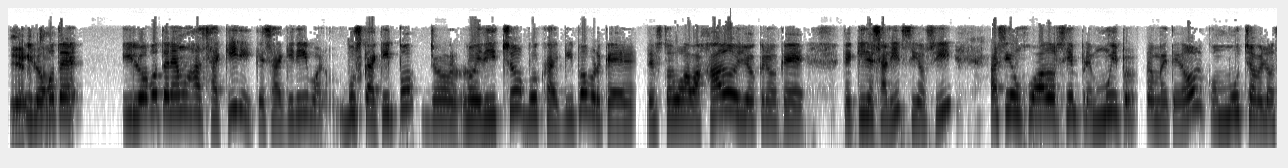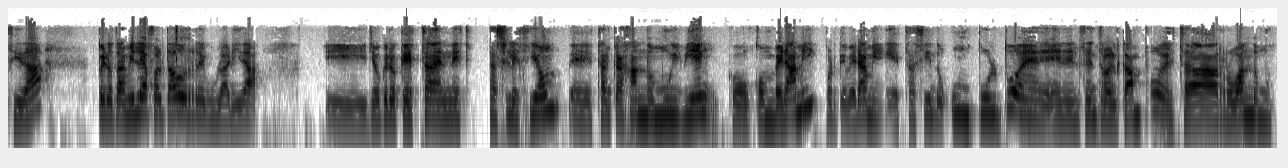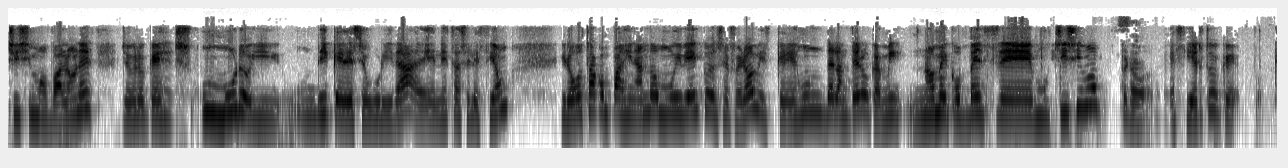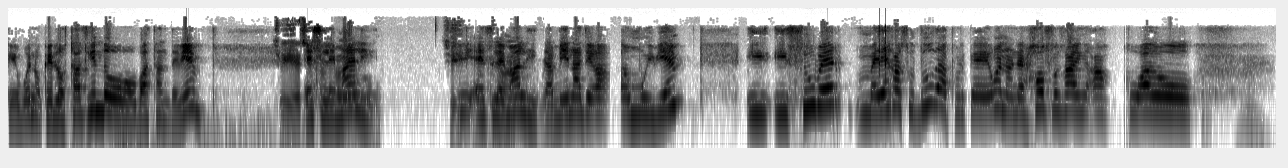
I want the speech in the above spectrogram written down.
Y luego y luego tenemos a Sakiri, que Sakiri, bueno, busca equipo, yo lo he dicho, busca equipo porque el ha bajado, yo creo que, que quiere salir sí o sí. Ha sido un jugador siempre muy prometedor, con mucha velocidad, pero también le ha faltado regularidad y yo creo que está en esta selección, eh, está encajando muy bien con, con Berami, porque Berami está siendo un pulpo en, el centro del campo, está robando muchísimos balones, yo creo que es un muro y un dique de seguridad en esta selección, y luego está compaginando muy bien con Seferovic, que es un delantero que a mí no me convence muchísimo, pero es cierto que, bueno, que lo está haciendo bastante bien. Sí, es, Lemali. Sí, es Lemali, también ha llegado muy bien y, y Zuber me deja sus dudas porque, bueno, en el Hoffenheim ha jugado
